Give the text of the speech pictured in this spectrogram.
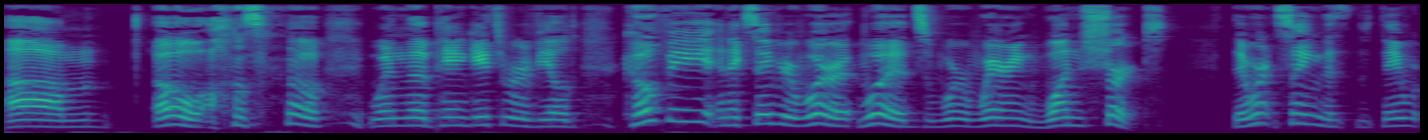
Um, Oh, also, when the pancakes were revealed, Kofi and Xavier Woods were wearing one shirt. They weren't saying that they were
